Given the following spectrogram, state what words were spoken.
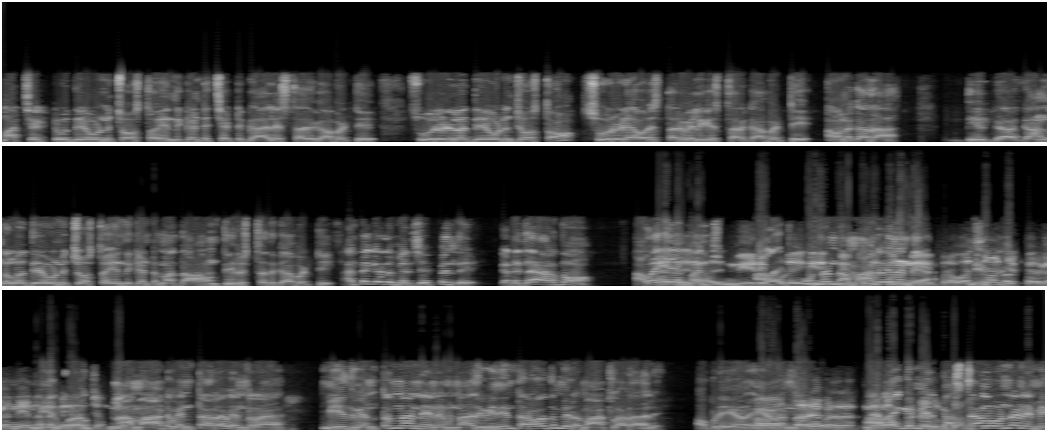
మా చెట్టు దేవుడిని చూస్తాం. ఎందుకంటే చెట్టు గాలి ఇస్తుంది కాబట్టి. సూర్యుడిలో దేవుడిని చూస్తాం. సూర్యుడు ఎవరిస్తారు? వెలిగిస్తారు కాబట్టి. అవును కదా? గంగలో దేవుడిని చూస్తాం. ఎందుకంటే మా దాహం తీరుస్తుంది కాబట్టి. అంతే కదా మీరు చెప్పింది. ఇక్కడ ఇదే అర్థం. అలాగే మీరు ఇప్పుడు నా మాట వినండి. చెప్పారు. నా మాట వింటారా? వినరా? మీది వింటున్నాను నేను. నాది వినిన తర్వాత మీరు మాట్లాడాలి. అప్పుడు అలాగే అడుగుతాను. కష్టాలు ఉండండి మీ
